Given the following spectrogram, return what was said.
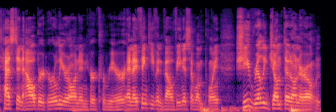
Test and Albert earlier on in her career, and I think even Val Venis at one point, she really jumped out on her own.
